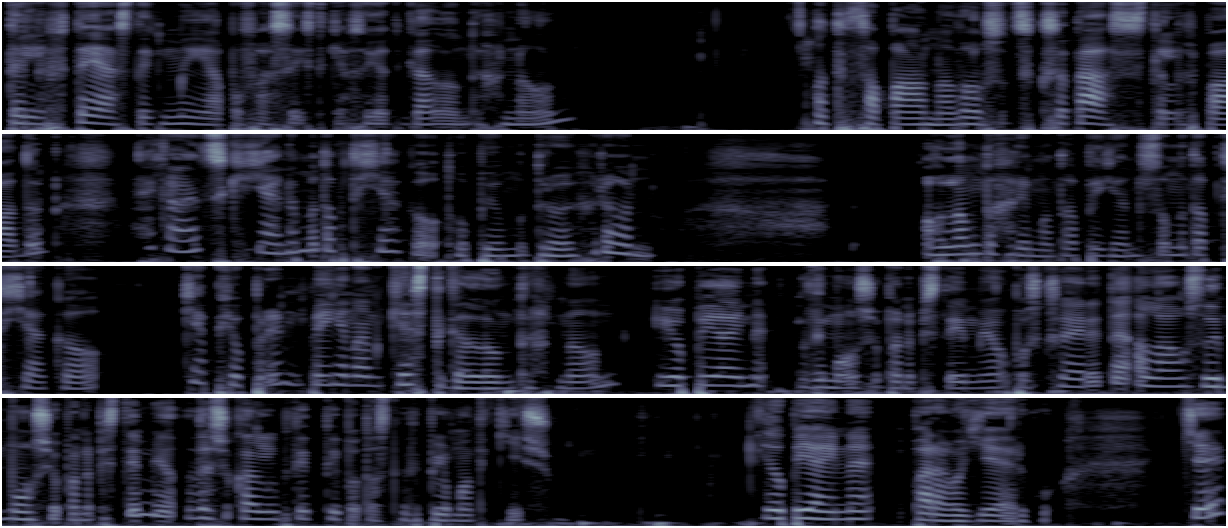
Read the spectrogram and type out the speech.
τελευταία στιγμή αποφασίστηκε αυτό για την καλών τεχνών, ότι θα πάω να δώσω τις εξετάσεις τέλος πάντων, έκανα έτσι και για ένα μεταπτυχιακό, το οποίο μου τρώει χρόνο. Όλα μου τα χρήματα πήγαιναν στο μεταπτυχιακό και πιο πριν πήγαιναν και στην καλών τεχνών, η οποία είναι δημόσιο πανεπιστήμιο, όπως ξέρετε, αλλά ως δημόσιο πανεπιστήμιο δεν σου καλύπτει τίποτα στη διπλωματική σου, η οποία είναι παραγωγή έργου. Και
